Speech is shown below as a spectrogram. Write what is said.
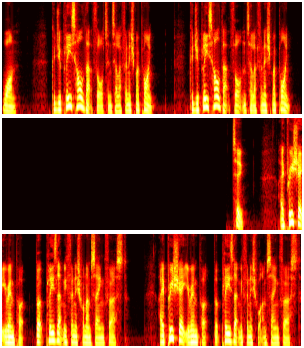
1. Could you please hold that thought until I finish my point? Could you please hold that thought until I finish my point? 2. I appreciate your input, but please let me finish what I'm saying first. I appreciate your input, but please let me finish what I'm saying first.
